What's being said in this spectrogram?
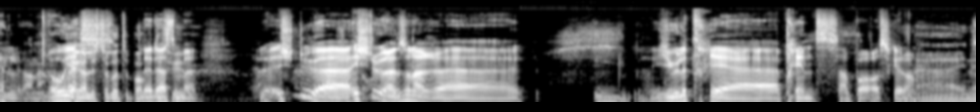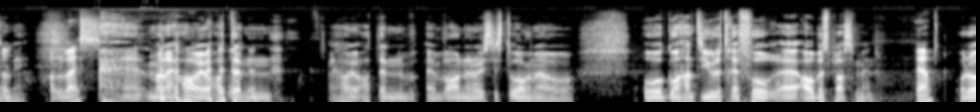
edelgran, ja. Oh, Jeg har lyst til å gå tilbake Det er det til som furu. er Er ikke du, eh, er ikke du en sånn der uh, juletreprins her på Askøy, da? Nei, nei, Sånn nei. halvveis? Eh, Men jeg har jo hatt en Jeg har jo hatt en, en vane de siste årene å, å gå og hente juletre for uh, arbeidsplassen min. Ja. Og da,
